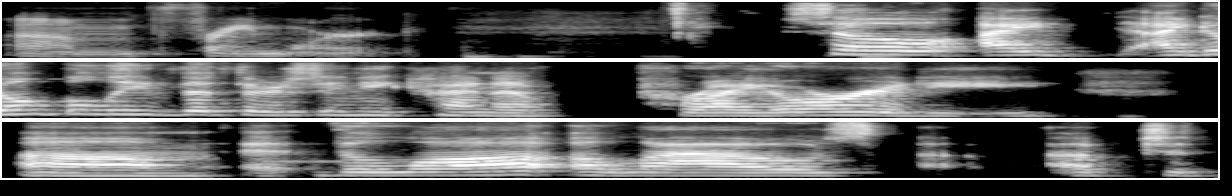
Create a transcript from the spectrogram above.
um, framework? So I, I don't believe that there's any kind of priority. Um, the law allows up to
